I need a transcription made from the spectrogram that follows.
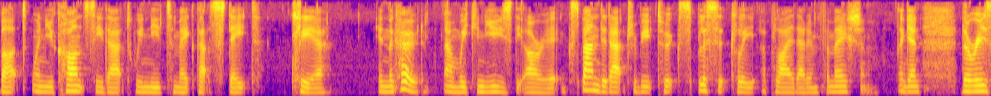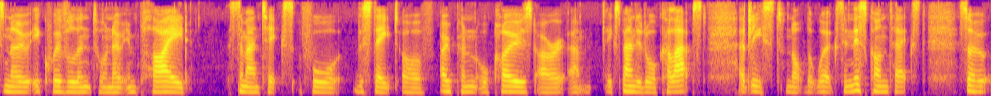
but when you can't see that, we need to make that state clear in the code. And we can use the ARIA expanded attribute to explicitly apply that information. Again, there is no equivalent or no implied semantics for the state of open or closed are um, expanded or collapsed, at least not that works in this context. So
